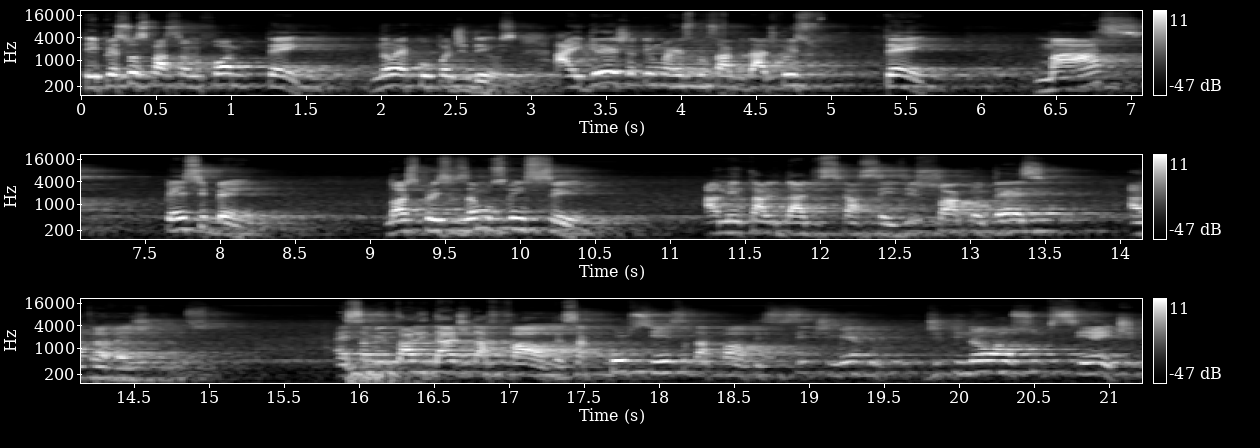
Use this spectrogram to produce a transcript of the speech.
Tem pessoas passando fome? Tem não é culpa de Deus. A igreja tem uma responsabilidade com isso? Tem. Mas, pense bem, nós precisamos vencer a mentalidade de escassez. Isso só acontece através de Cristo. Essa mentalidade da falta, essa consciência da falta, esse sentimento de que não há o suficiente,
